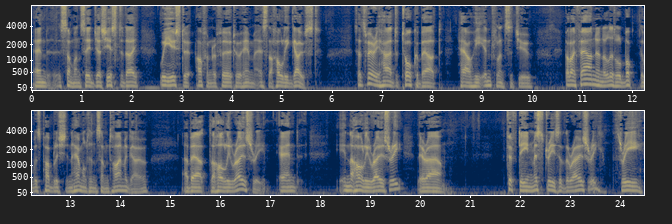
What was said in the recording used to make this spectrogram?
and someone said just yesterday, we used to often refer to him as the Holy Ghost. So it's very hard to talk about how he influences you. But I found in a little book that was published in Hamilton some time ago about the Holy Rosary. And in the Holy Rosary, there are 15 mysteries of the Rosary, three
